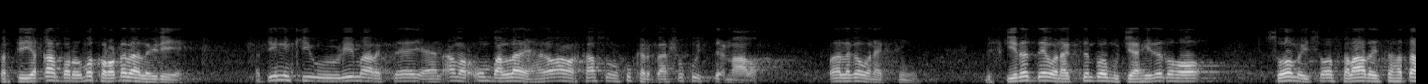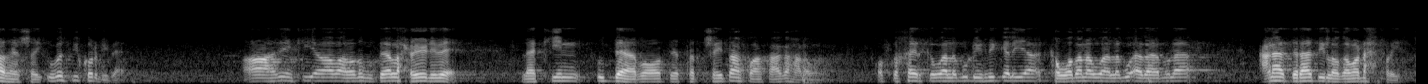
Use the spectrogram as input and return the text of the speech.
Barti yaqaan baruma korodha baa la yidhi. Haddii ninkii uu yihi maaragtay amar un baan leeyahay oo amarkaas unu ku karbaasho ku isticmaalo waa laga wanaagsan yahi miskiida dee wanaagsanba oo mujaahidadahoo soomaysa oo salaadaysa haddaad heshay uba sii kordhiba habeenkii abaad adigu dee la xidhiidhibe. Laakiin u daaba oo dee shaydaanku ha kaaga hadhan qofka khayrka waa lagu dhiirigeliyaa ka wadana waa lagu abaabulaa macnaha daraaddii loogama dhex fadhiisto.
